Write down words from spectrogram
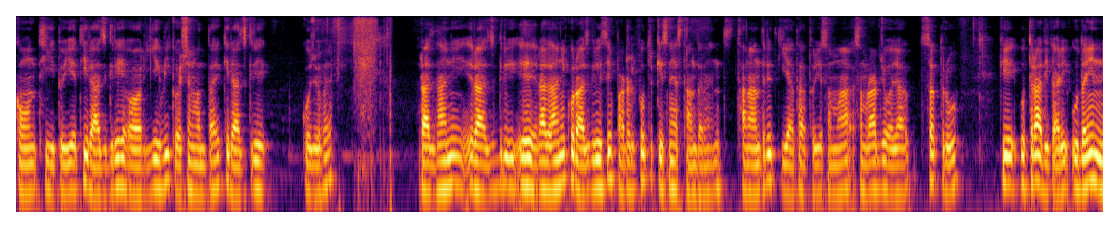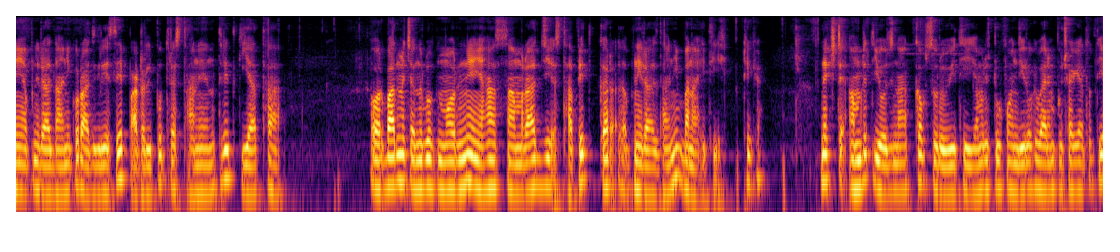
कौन थी? तो ये थी राजगृह, और ये भी क्वेश्चन बनता है कि राजगृह को जो है, राजधानी, राजगृह राजधानी को राजगृह से पाटलिपुत्र किसने स्थानांतरित किया था? तो ये सम्राट जो अजात शत्रु के उत्तराधिकारी उदयन ने अपनी राजधानी को राजगृह से पाटलिपुत्र स्थानांतरित किया था और बाद में चंद्रगुप्त मौर्य ने यहाँ साम्राज्य स्थापित कर अपनी राजधानी बनाई थी। ठीक है? नेक्स्ट अमृत योजना कब शुरू हुई थी? अमृत टू पॉइंट ज़ीरो के बारे में पूछा गया था तो ये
